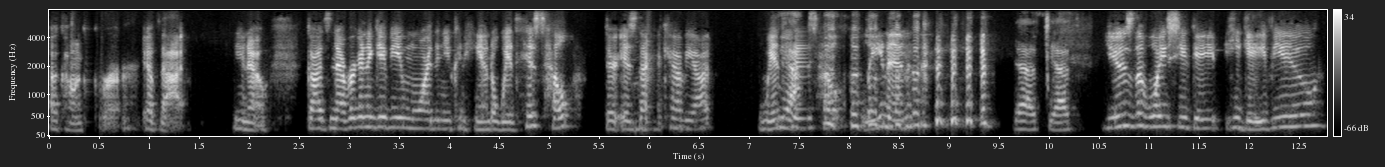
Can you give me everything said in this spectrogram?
a conqueror of that. You know, God's never going to give you more than you can handle with his help. There is that mm-hmm. caveat. With yeah. his help, lean in. yes, yes. Use the voice you gave he gave you.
